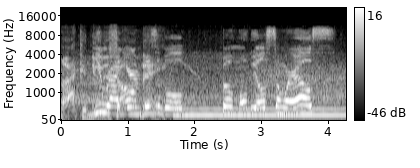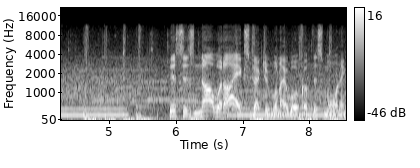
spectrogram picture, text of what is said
I could do You this ride all your day. invisible boatmobile somewhere else. This is not what I expected when I woke up this morning.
